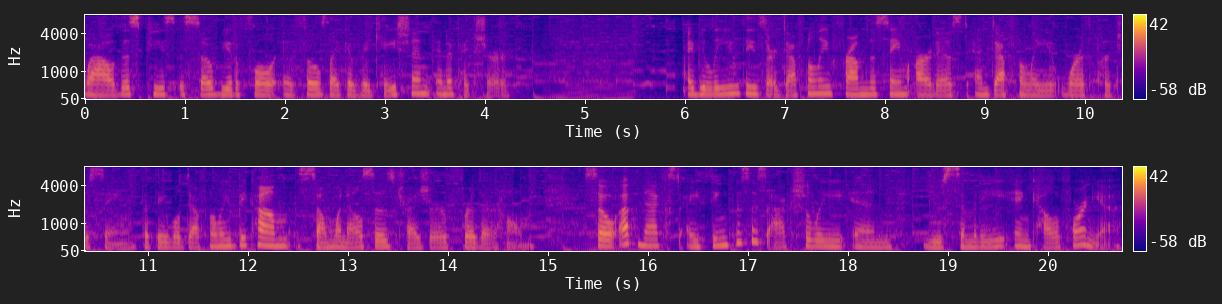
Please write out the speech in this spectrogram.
Wow, this piece is so beautiful. It feels like a vacation in a picture. I believe these are definitely from the same artist and definitely worth purchasing, but they will definitely become someone else's treasure for their home. So up next, I think this is actually in Yosemite in California.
